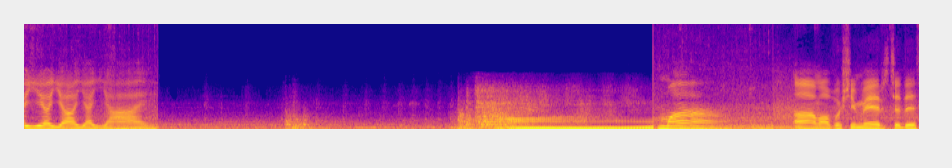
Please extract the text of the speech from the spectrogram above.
Ai, ai, ai, ai, ai. Ma. Am avut și Mercedes.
